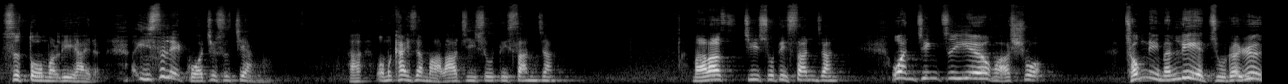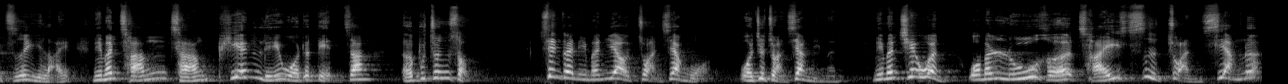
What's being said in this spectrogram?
是多么厉害的！以色列国就是这样啊。我们看一下马拉基书第三章，马拉基书第三章，万军之耶和华说：“从你们列祖的日子以来，你们常常偏离我的典章而不遵守。”现在你们要转向我，我就转向你们。你们却问我们如何才是转向呢？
